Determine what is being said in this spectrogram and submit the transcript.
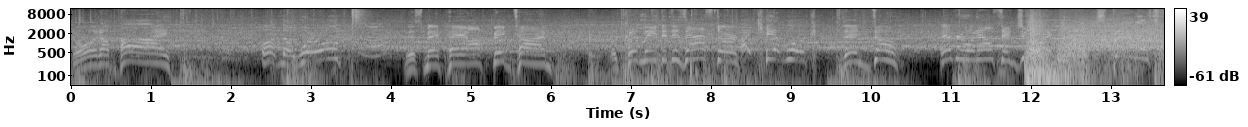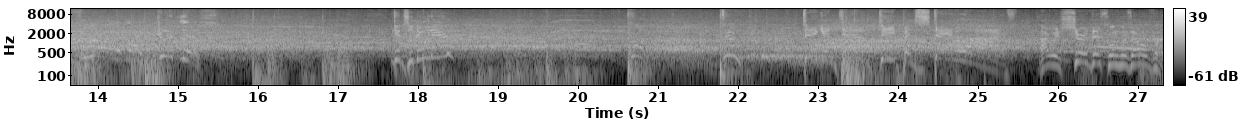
Going up high. What in the world? This may pay off big time, or could lead to disaster. I can't look. Then don't. Everyone else enjoy. Spanish flow, my goodness. Can she do it here? Digging down deep and staying alive. I was sure this one was over.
